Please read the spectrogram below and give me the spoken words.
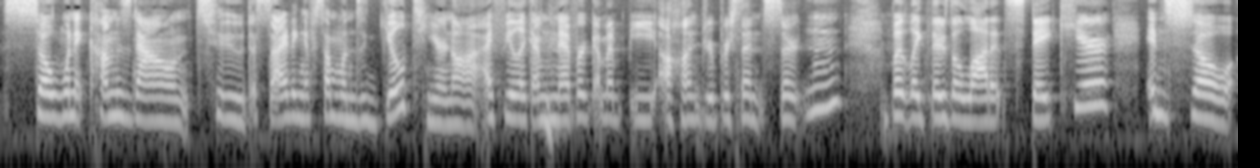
so when it comes down to deciding if someone's guilty or not, I feel like I'm never gonna be a hundred percent certain. But like, there's a lot at stake here, and so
